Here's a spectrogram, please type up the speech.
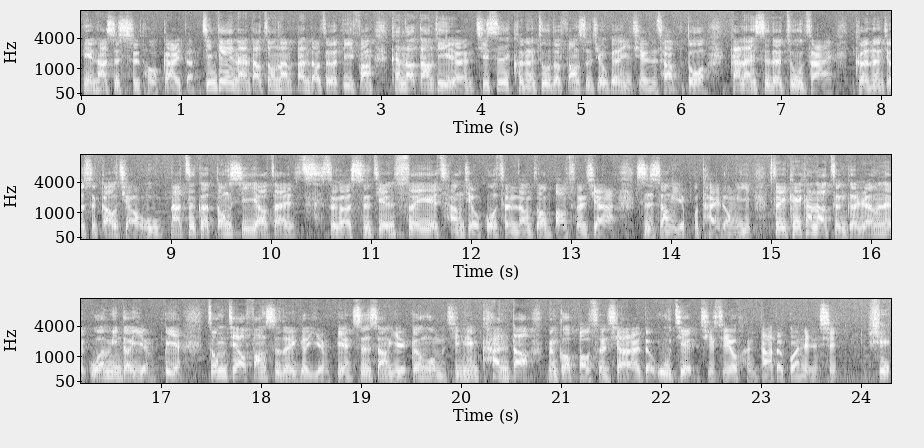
因为它是石头盖的。今天来到中南半岛这个地方，看到当地人，其实可能住的方式就跟以前人差不多，甘南式的住宅，可能就是高脚屋。那这个东西要在这个时间岁月长久过程当中保存下来，事实上也不太容易。所以可以看到整个人们的文明的演变，宗教方式的一个演变，事实上也跟我们今天看到能够保存下来的物件，其实有很大的关联性。是，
